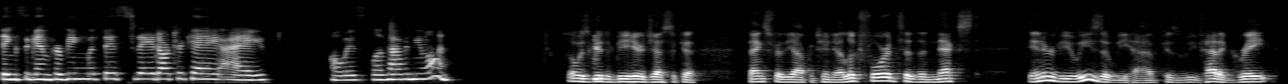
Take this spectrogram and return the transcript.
thanks again for being with us today, Dr. K. I always love having you on. It's always good to be here, Jessica. Thanks for the opportunity. I look forward to the next interviewees that we have because we've had a great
